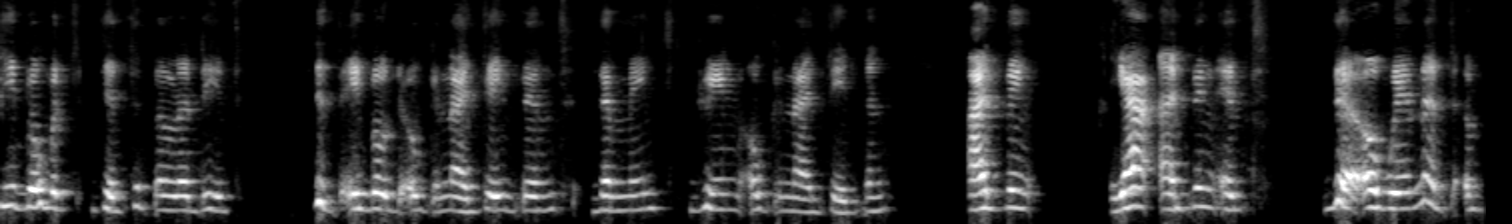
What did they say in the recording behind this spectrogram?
people with disabilities, disabled organizations, the mainstream organization. I think, yeah, I think it's the awareness of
